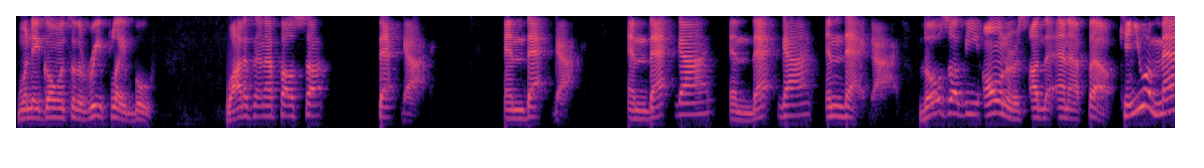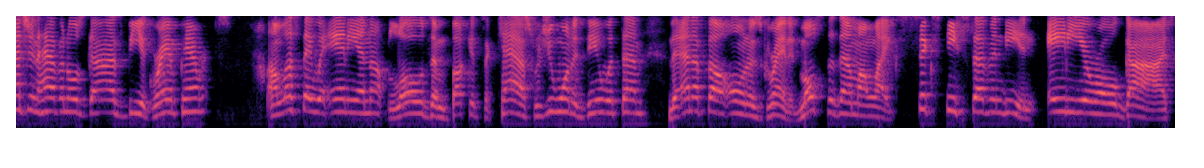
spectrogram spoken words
when they go into the replay booth. Why does NFL suck? That guy and that guy and that guy and that guy and that guy. Those are the owners of the NFL. Can you imagine having those guys be your grandparents? Unless they were anteing up loads and buckets of cash, would you want to deal with them? The NFL owners, granted, most of them are like 60, 70, and 80 year old guys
